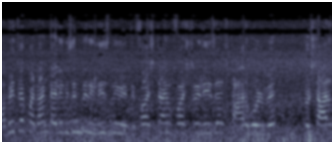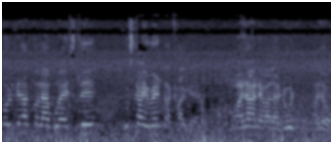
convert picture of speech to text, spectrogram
अभी तक पठान टेलीविज़न पे रिलीज़ नहीं हुई थी। फ़र्स्ट टाइम फ़र्स्ट रिलीज़ है स्टार गोल्ड पे। तो स्टार गोल्ड के साथ कोलैब हुआ है इसलिए उसका इवेंट रखा गया है। मज़ा आने वाला है डूड आ जाओ।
